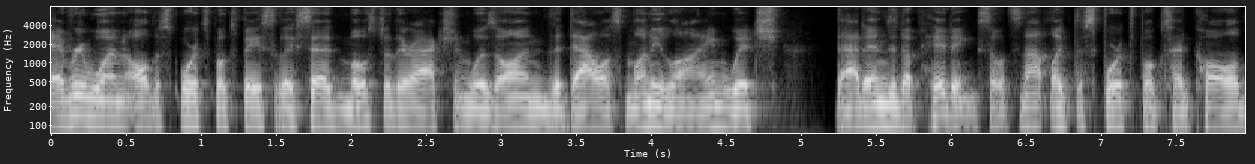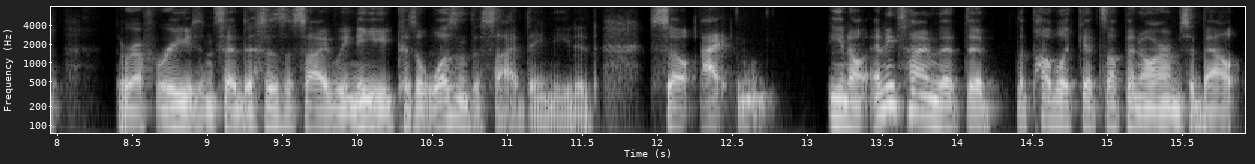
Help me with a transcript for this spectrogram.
everyone, all the sports books basically said most of their action was on the Dallas money line, which that ended up hitting. So it's not like the sports books had called the referees and said this is the side we need because it wasn't the side they needed. So I, you know, anytime that the the public gets up in arms about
